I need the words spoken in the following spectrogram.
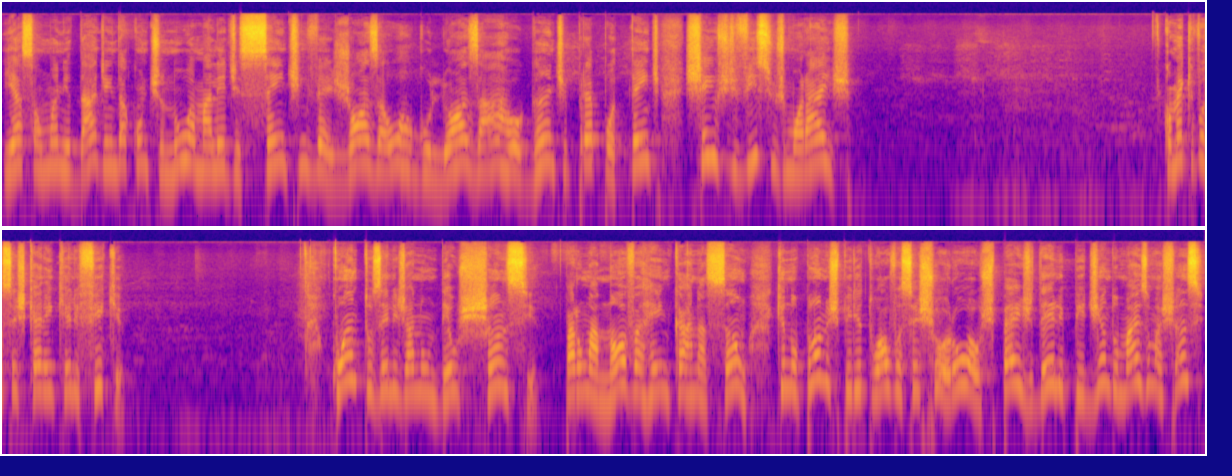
e essa humanidade ainda continua maledicente, invejosa, orgulhosa, arrogante, prepotente, cheios de vícios morais. Como é que vocês querem que ele fique? Quantos ele já não deu chance para uma nova reencarnação, que no plano espiritual você chorou aos pés dele pedindo mais uma chance?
